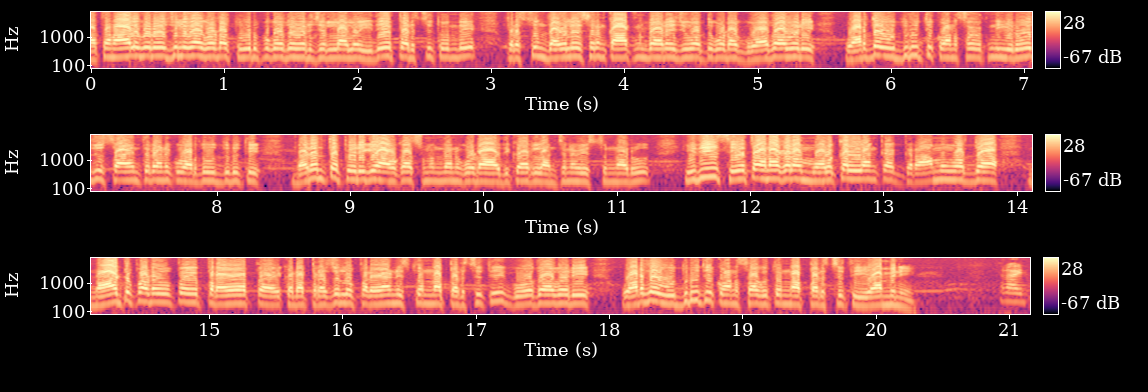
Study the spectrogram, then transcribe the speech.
గత నాలుగు రోజులుగా కూడా తూర్పుగోదావరి జిల్లాలో ఇదే పరిస్థితి ఉంది. ప్రస్తుతం ధవలేశ్వరం కాటన్ బ్యారేజ్ వద్ద కూడా గోదావరి వరద ఉధృతి కొనసాగుతుంది. ఈ రోజు సాయంత్రానికి వరద ఉధృతి మరింత పెరిగే అవకాశం ఉందని కూడా అధికారులు అంచనా వేస్తున్నారు. ఇది సీతానగరం మొలకల్లంక గ్రామం వద్ద నాటు పడవపై ఇక్కడ ప్రజలు ప్రయాణిస్తున్న పరిస్థితి గోదావరి వరద ఉధృతి కొనసాగుతున్న పరిస్థితి యామిని? రైట్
